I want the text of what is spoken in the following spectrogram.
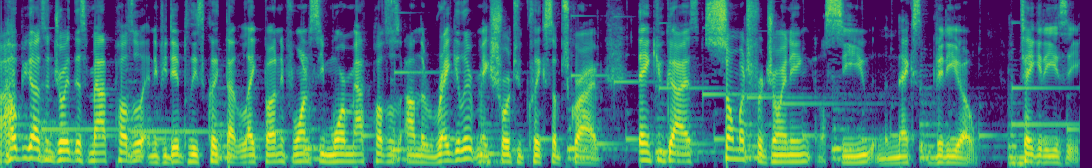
I hope you guys enjoyed this math puzzle, and if you did, please click that like button. If you want to see more math puzzles on the regular, make sure to click subscribe. Thank you guys so much for joining, and I'll see you in the next video. Take it easy.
